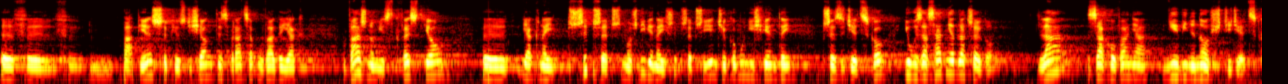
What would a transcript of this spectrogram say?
w, w, papież Pius X zwraca uwagę, jak ważną jest kwestią y, jak najszybsze, możliwie najszybsze przyjęcie Komunii Świętej przez dziecko i uzasadnia dlaczego. Dla zachowania niewinności dziecka.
